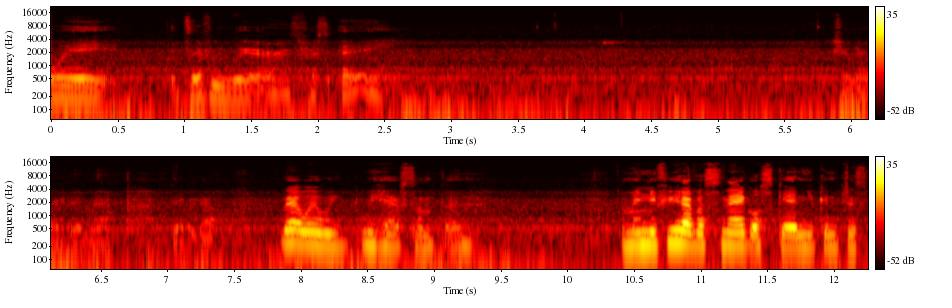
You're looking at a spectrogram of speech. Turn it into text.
way it's everywhere. Let's press A. generated map. There we go. That way we, we have something. I mean, if you have a snaggle skin, you can just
